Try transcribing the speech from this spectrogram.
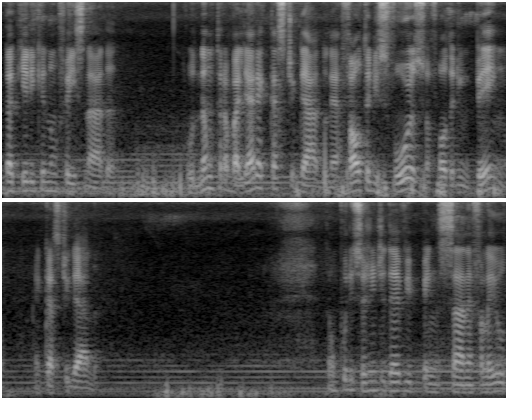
daquele que não fez nada. O não trabalhar é castigado, né? a falta de esforço, a falta de empenho é castigada. Então, por isso a gente deve pensar, né? Falar, eu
